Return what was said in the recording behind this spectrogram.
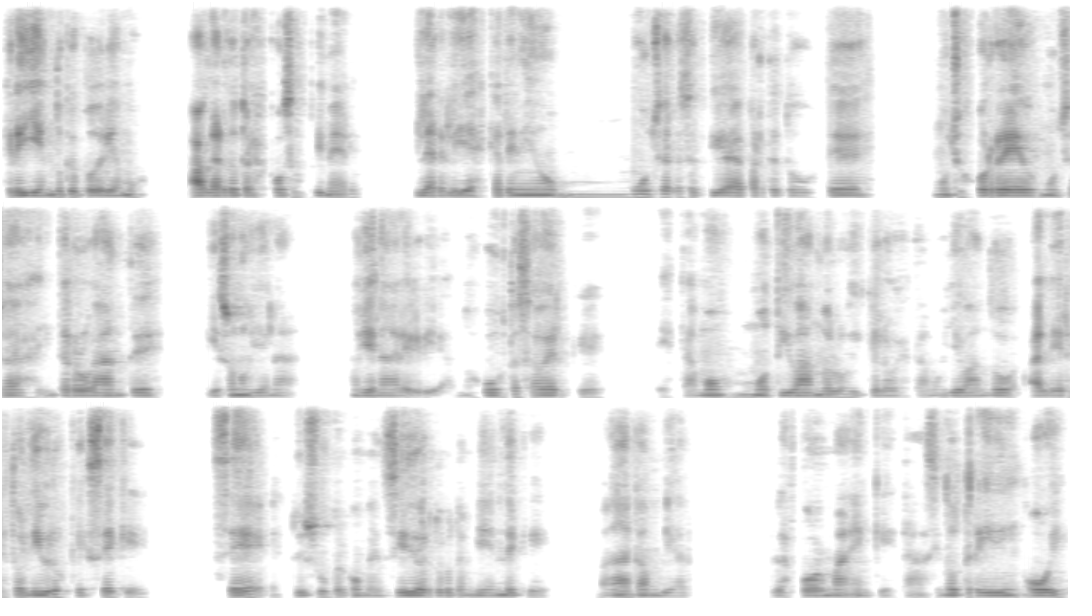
creyendo que podríamos hablar de otras cosas primero y la realidad es que ha tenido mucha receptividad de parte de todos ustedes, muchos correos, muchas interrogantes y eso nos llena, nos llena de alegría. Nos gusta saber que estamos motivándolos y que los estamos llevando a leer estos libros que sé que, sé, estoy súper convencido, Arturo también, de que van a cambiar la forma en que están haciendo trading hoy,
